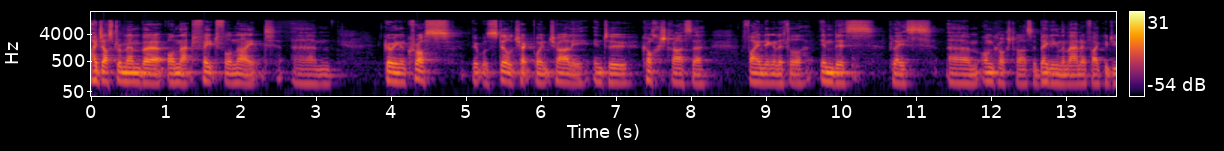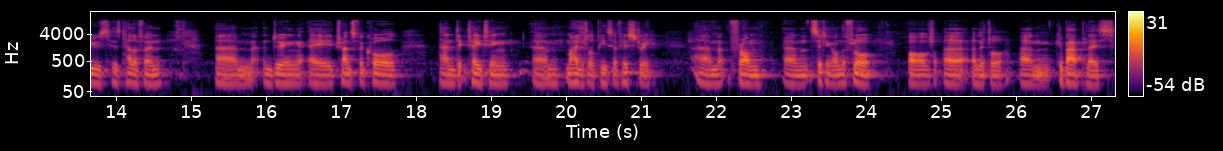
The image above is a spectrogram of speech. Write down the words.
I just remember on that fateful night um, going across, it was still Checkpoint Charlie, into Kochstrasse, finding a little imbiss place um, on Kochstrasse, begging the man if I could use his telephone um, and doing a transfer call and dictating um, my little piece of history um, from um, sitting on the floor of a, a little um, kebab place.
